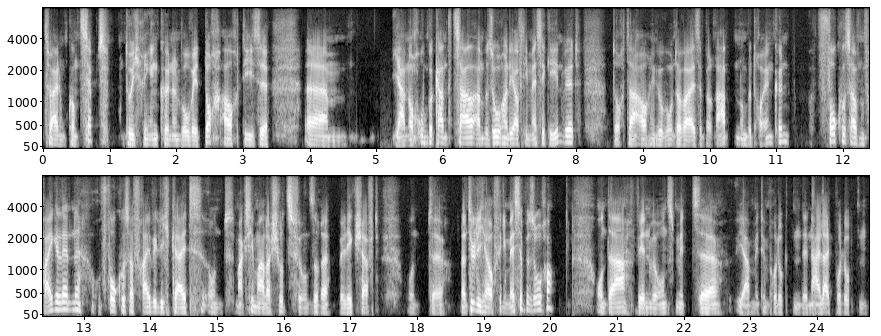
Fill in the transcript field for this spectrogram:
zu einem Konzept durchringen können, wo wir doch auch diese ähm, ja noch unbekannte Zahl an Besuchern, die auf die Messe gehen wird, doch da auch in gewohnter Weise beraten und betreuen können. Fokus auf dem Freigelände, Fokus auf Freiwilligkeit und maximaler Schutz für unsere Belegschaft und äh, natürlich auch für die Messebesucher. Und da werden wir uns mit, äh, ja, mit den Produkten, den Highlight-Produkten,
